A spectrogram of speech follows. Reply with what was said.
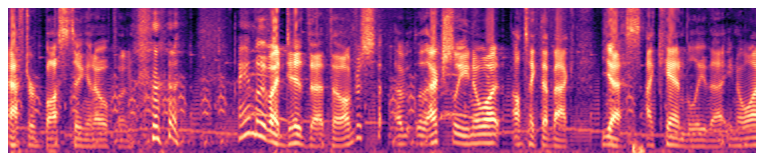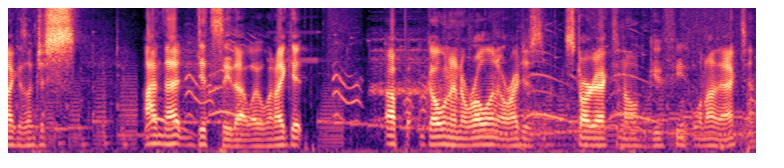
after busting it open. I can't believe I did that, though. I'm just... Uh, actually, you know what? I'll take that back. Yes, I can believe that. You know why? Because I'm just... I'm that ditzy that way. When I get up, going and a rolling, or I just start acting all goofy... Well, not acting.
